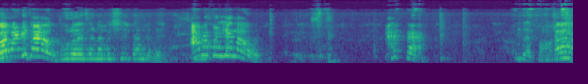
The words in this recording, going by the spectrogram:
কই বাড়ি কও? দূর হয়ে যায় না বেশি দেয়? কই গেল? আরেকটা। না, হ্যাঁ।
